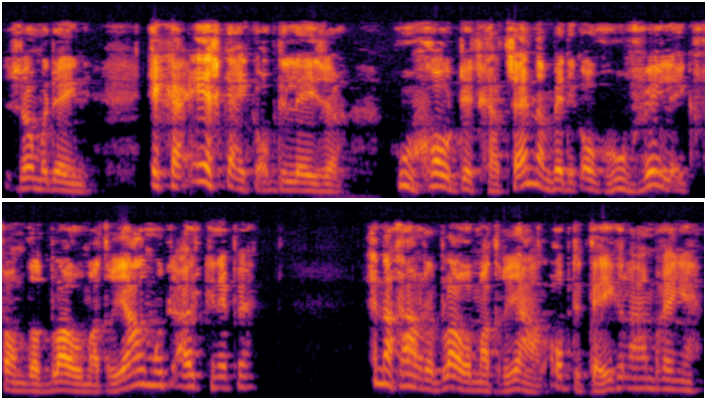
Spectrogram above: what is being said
zometeen. Ik ga eerst kijken op de laser hoe groot dit gaat zijn. Dan weet ik ook hoeveel ik van dat blauwe materiaal moet uitknippen. En dan gaan we dat blauwe materiaal op de tegel aanbrengen.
